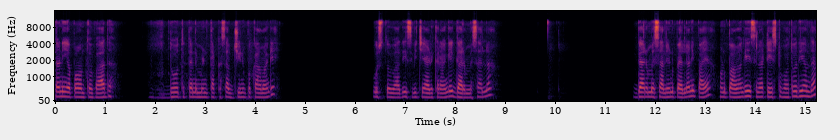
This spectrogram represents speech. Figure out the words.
ਧਨੀਆ ਪਾਉਣ ਤੋਂ ਬਾਅਦ 2 ਤੋਂ 3 ਮਿੰਟ ਤੱਕ ਸਬਜ਼ੀ ਨੂੰ ਪਕਾਵਾਂਗੇ। ਉਸ ਤੋਂ ਬਾਅਦ ਇਸ ਵਿੱਚ ਐਡ ਕਰਾਂਗੇ ਗਰਮ ਮਸਾਲਾ। ਗਰਮ ਮਸਾਲੇ ਨੂੰ ਪਹਿਲਾਂ ਨਹੀਂ ਪਾਇਆ, ਹੁਣ ਪਾਵਾਂਗੇ, ਇਸ ਨਾਲ ਟੇਸਟ ਬਹੁਤ ਵਧੀਆ ਆਉਂਦਾ।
